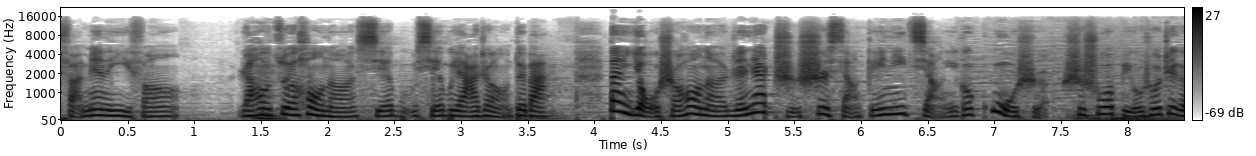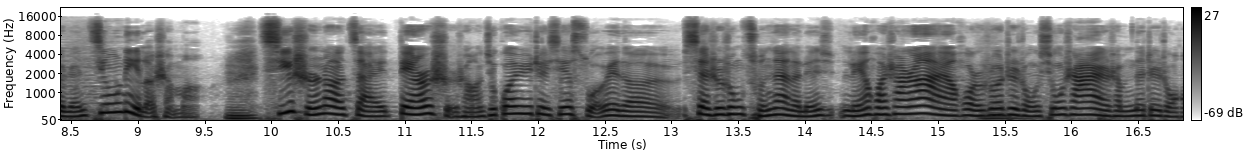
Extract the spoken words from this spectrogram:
反面的一方，然后最后呢邪不邪不压正，对吧？但有时候呢，人家只是想给你讲一个故事，是说，比如说这个人经历了什么。嗯其实呢，在电影史上，就关于这些所谓的现实中存在的连连环杀人案啊，或者说这种凶杀呀、什么的这种，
